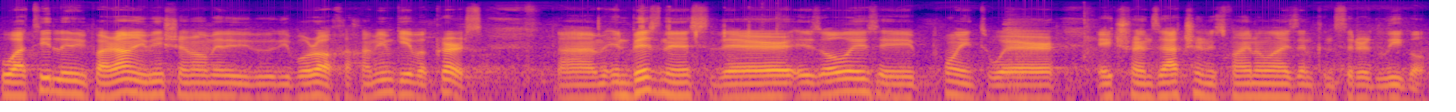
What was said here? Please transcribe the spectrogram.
huatid levi param mishe no Chachamim gave a curse um, in business, there is always a point where a transaction is finalized and considered legal.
